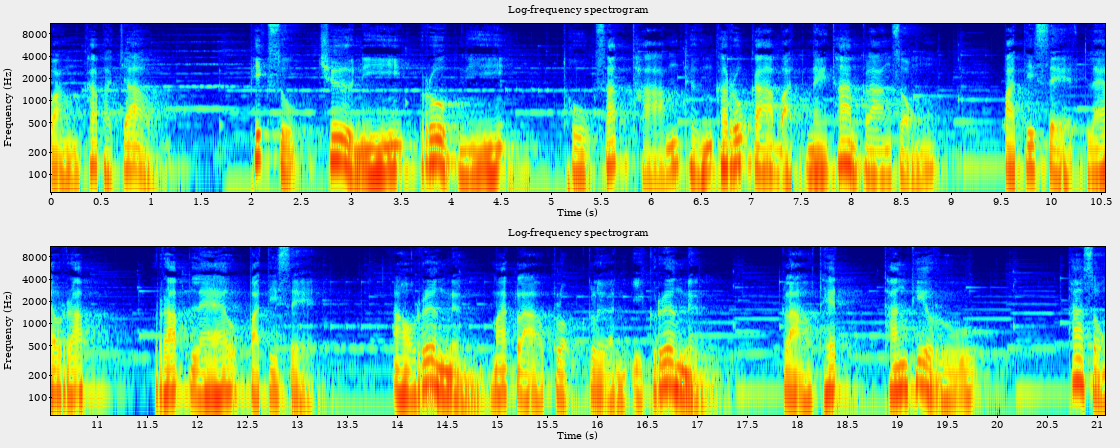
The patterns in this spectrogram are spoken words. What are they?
ฟังข้าพเจ้า ภิกษุชื่อนี้รูปนี้ ถูกซักถามถึงครุกาบัตในท่ามกลางสงฆ์ปฏิเสธแล้วรับ รับแล้วปฏิเสธ เอาเรื่องหนึ่งมากล่าวกลบเกลื่อนอีกเรื่องหนึ่ง กล่าวเท็จทั้งที่รู้ ถ้าสง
